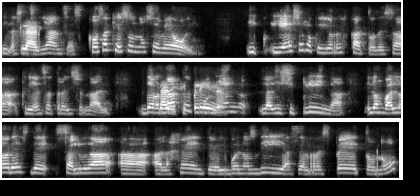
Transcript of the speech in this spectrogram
y las enseñanzas, cosa que eso no se ve hoy. Y, y, eso es lo que yo rescato de esa crianza tradicional. De verdad la disciplina. que ponían la disciplina y los valores de saludar a, a, la gente, el buenos días, el respeto, ¿no?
